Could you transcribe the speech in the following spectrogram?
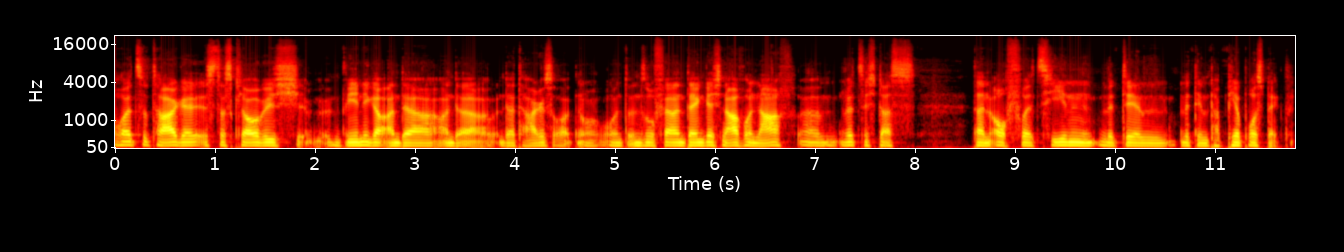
heutzutage ist das, glaube ich, weniger an der, an der, an der Tagesordnung. Und insofern denke ich, nach und nach ähm, wird sich das dann auch vollziehen mit dem, mit dem Papierprospekt.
